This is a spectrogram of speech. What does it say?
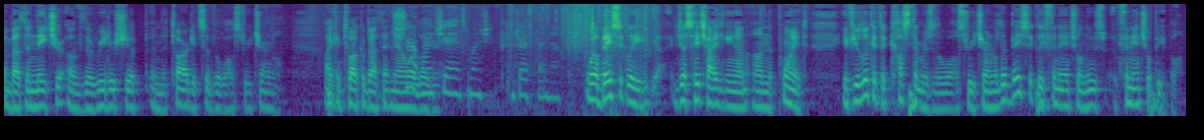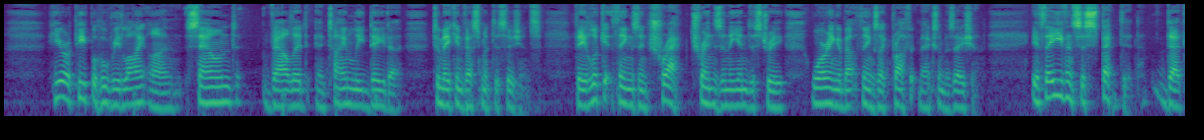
about the nature of the readership and the targets of the Wall Street Journal. I can talk about that now sure, or later. Why don't, you, why don't you address that now? Well, basically, just hitchhiking on, on the point. If you look at the customers of the Wall Street Journal, they're basically financial news financial people. Here are people who rely on sound, valid, and timely data to make investment decisions. They look at things and track trends in the industry, worrying about things like profit maximization. If they even suspected that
